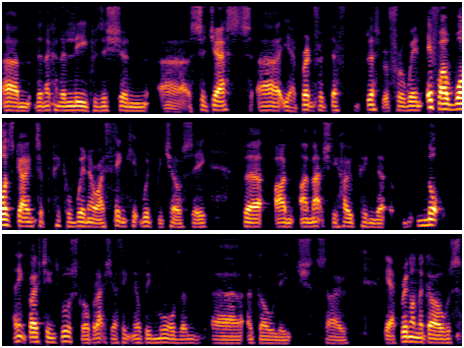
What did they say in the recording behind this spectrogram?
um, than a kind of league position uh, suggests. Uh, yeah, Brentford def- desperate for a win. If I was going to pick a winner, I think it would be Chelsea, but I'm I'm actually hoping that not. I think both teams will score, but actually I think there'll be more than uh, a goal each. So, yeah, bring on the goals.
